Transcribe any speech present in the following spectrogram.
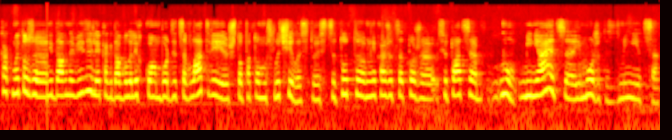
Как мы тоже недавно видели, когда было легко амбордиться в Латвии, что потом случилось. То есть тут, э, мне кажется, тоже ситуация ну, меняется и может измениться.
